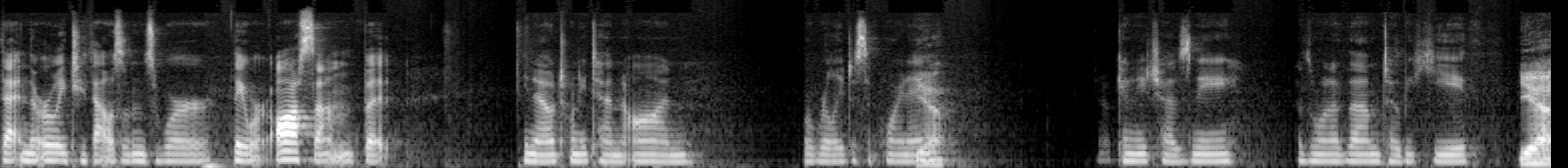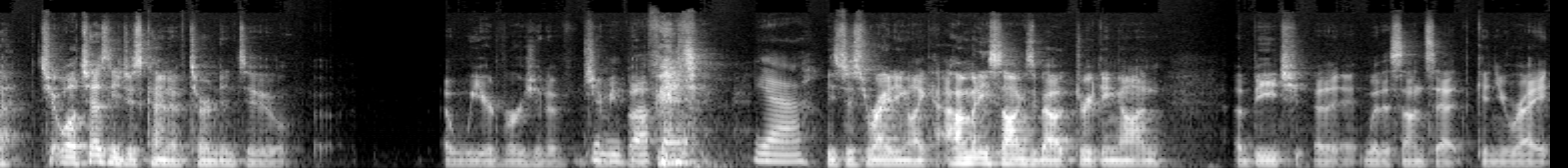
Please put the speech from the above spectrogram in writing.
that in the early 2000s were they were awesome, but you know, 2010 on were really disappointing. Yeah. You know, Kenny Chesney was one of them. Toby Keith, Yeah. Ch- well, Chesney just kind of turned into a weird version of Jimmy, Jimmy Buffett. Buffett. yeah. He's just writing like how many songs about drinking on a beach uh, with a sunset can you write?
